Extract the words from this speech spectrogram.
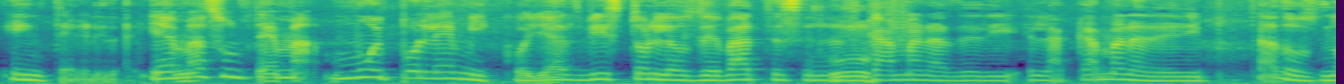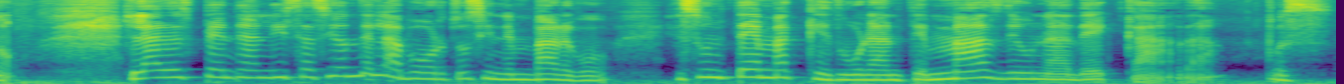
e integridad. Y además un tema muy polémico, ya has visto los debates en las Uf. cámaras de en la Cámara de Diputados, ¿no? La despenalización del aborto, sin embargo, es un tema que durante más de una década, pues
